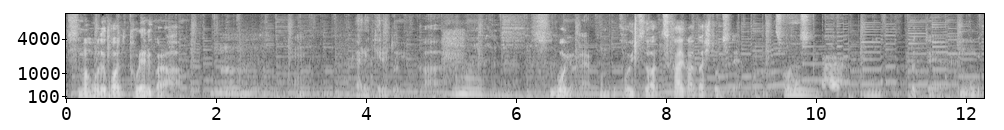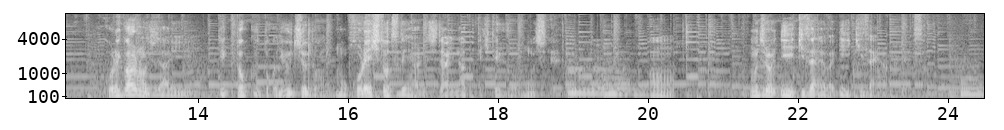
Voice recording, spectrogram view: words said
スマホでこうやって撮れるからうん。やれてるというか。うん。すごいよね。ほんとこいつは使い方一つで、そうですね。うん。だってもうこれからの時代 TikTok とか YouTube とかももうこれ一つでやる時代になってきてると思うしね、うん。うん、もちろんいい機材はいい機材なんだけどさ、うん。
